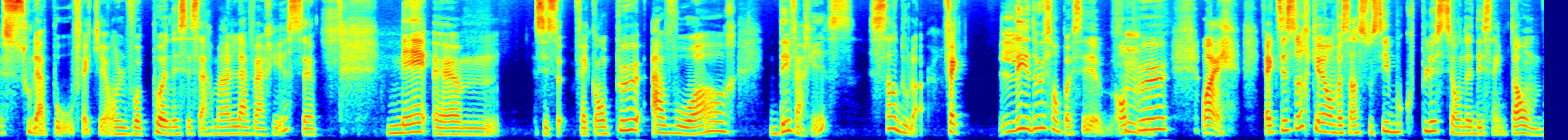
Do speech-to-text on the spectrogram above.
sous la peau. Fait qu'on ne le voit pas nécessairement, la varice. Mais euh, c'est ça. Fait qu'on peut avoir des varices sans douleur. Fait que les deux sont possibles. On hmm. peut. Ouais. Fait que c'est sûr qu'on va s'en soucier beaucoup plus si on a des symptômes.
